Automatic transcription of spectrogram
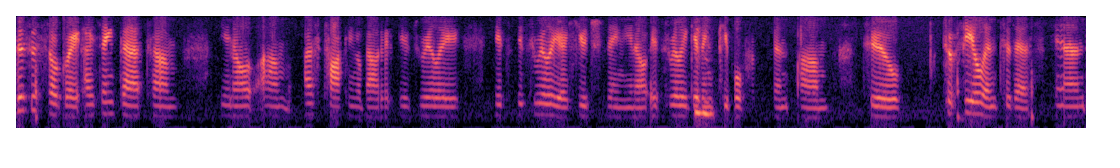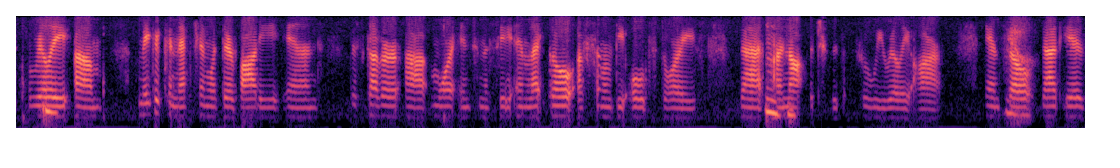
this is so great. I think that um, you know um, us talking about it is really it's it's really a huge thing. You know, it's really giving mm-hmm. people permission um, to to feel into this and really um, make a connection with their body and discover uh, more intimacy and let go of some of the old stories that mm-hmm. are not the truth of who we really are. And so yeah. that is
